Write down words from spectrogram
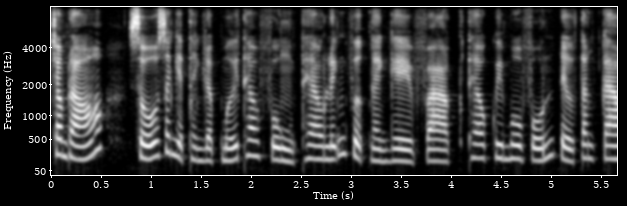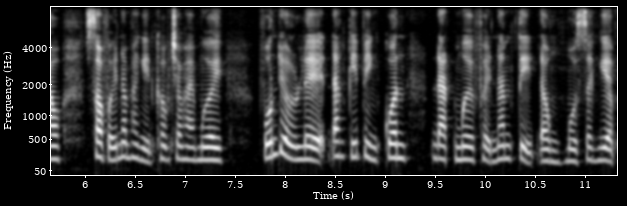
Trong đó, số doanh nghiệp thành lập mới theo vùng, theo lĩnh vực ngành nghề và theo quy mô vốn đều tăng cao so với năm 2020. Vốn điều lệ đăng ký bình quân đạt 10,5 tỷ đồng một doanh nghiệp.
